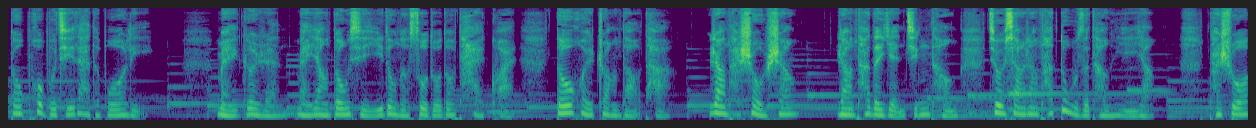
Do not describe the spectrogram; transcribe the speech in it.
都迫不及待地剥离。每个人、每样东西移动的速度都太快，都会撞到他，让他受伤，让他的眼睛疼，就像让他肚子疼一样。他说，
